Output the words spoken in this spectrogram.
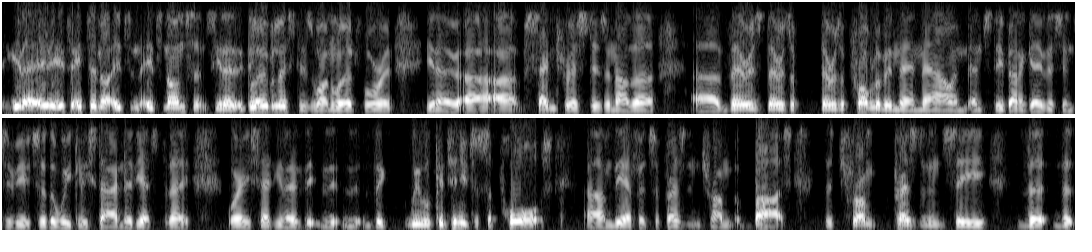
you know, it, it's it's a, it's it's nonsense. You know, globalist is one word for it. You know, uh, uh, centrist is another. Uh, there is there is a there is a problem in there now, and, and Steve Bannon gave this interview to the Weekly Standard yesterday, where he said, you know, the, the, the, we will continue to support um, the efforts of President Trump, but the Trump presidency that that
